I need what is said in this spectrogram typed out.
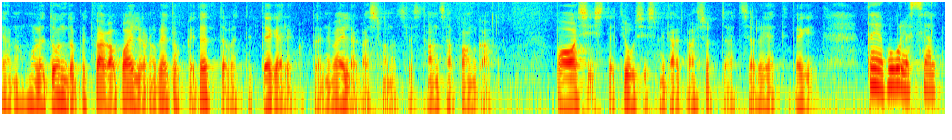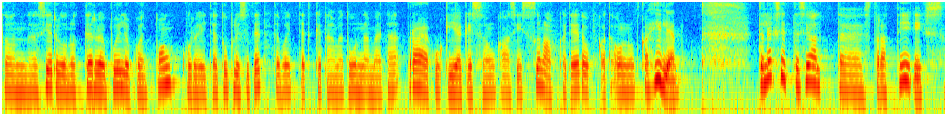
ja noh, mulle tundub, et väga palju nagu edukaid ettevõtteid tegelikult on ju välja kasvanud sellest Hansapanga baasist, et ju siis midagi asutajad seal õieti tegid tõepoolest, sealt on sirgunud terve põlvkond pankureid ja tublisid ettevõtjaid, keda me tunneme praegugi ja kes on ka siis sõnakad ja edukad olnud ka hiljem. Te läksite sealt äh, strateegiks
